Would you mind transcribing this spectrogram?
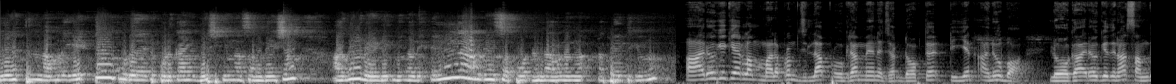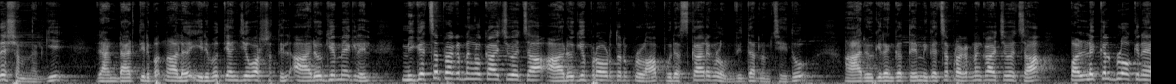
ദിനത്തിൽ നമ്മൾ ഏറ്റവും കൂടുതലായിട്ട് കൊടുക്കാൻ ഉദ്ദേശിക്കുന്ന സന്ദേശം. അതിനുവേണ്ടി നിങ്ങളുടെ എല്ലാവരുടെയും സപ്പോർട്ട് ഉണ്ടാവണമെന്ന് അഭ്യർത്ഥിക്കുന്നു. ആരോഗ്യ കേരളം മലപ്പുറം ജില്ലാ program manager doctor T N Anoopa ലോകാരോഗ്യ ദിന സന്ദേശം നൽകി. രണ്ടായിരത്തി ഇരുപത്തിനാല് ഇരുപത്തിയഞ്ച് വർഷത്തിൽ ആരോഗ്യ മേഖലയിൽ മികച്ച പ്രകടനങ്ങൾ കാഴ്ചവെച്ച ആരോഗ്യ പ്രവർത്തകർക്കുള്ള പുരസ്കാരങ്ങളും വിതരണം ചെയ്തു. ആരോഗ്യരംഗത്തെ മികച്ച പ്രകടനം കാഴ്ചവെച്ച പള്ളിക്കൽ ബ്ലോക്കിന്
